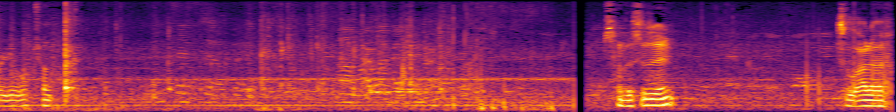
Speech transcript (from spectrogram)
Oreo chunk. um I went So this is it. It's a lot of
